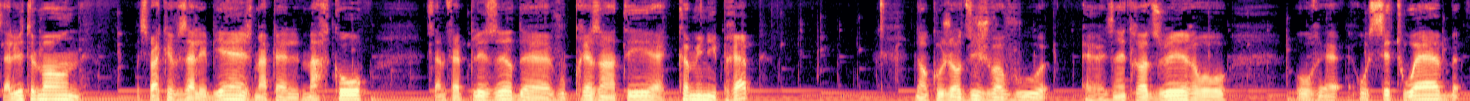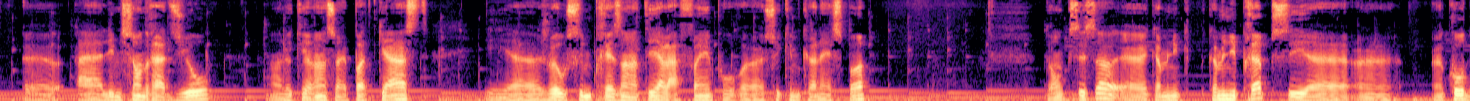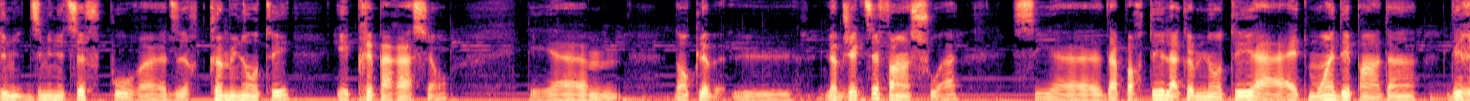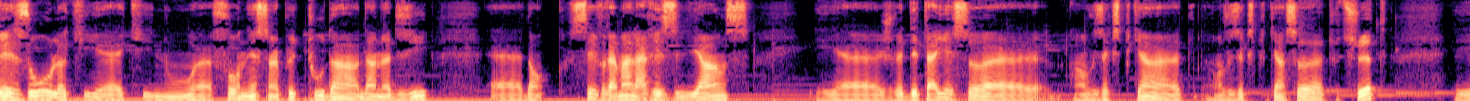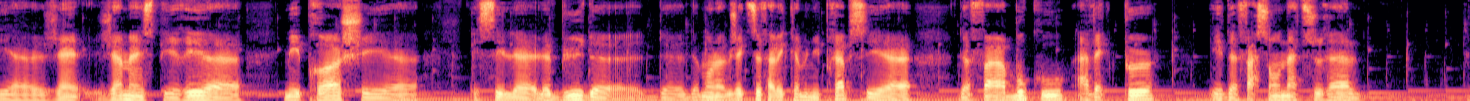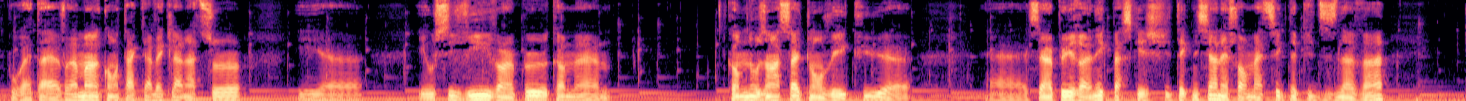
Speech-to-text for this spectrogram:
Salut tout le monde. J'espère que vous allez bien. Je m'appelle Marco. Ça me fait plaisir de vous présenter euh, CommuniPrep. Donc aujourd'hui, je vais vous euh, introduire au, euh, au, site web, à l'émission de radio, en l'occurrence un podcast. Et je vais aussi me présenter à la fin pour ceux qui ne me connaissent pas. Donc c'est ça, CommuniPrep, c'est un, un cours diminutif pour euh, dire communauté et préparation. Et euh, donc l'objectif en soi, c'est euh, d'apporter la communauté à être moins dépendant des réseaux là, qui, qui nous fournissent un peu de tout dans, dans notre vie. donc c'est vraiment la résilience et je vais détailler ça en vous expliquant en vous expliquant ça tout de suite. Et euh, j'aime inspirer euh, mes proches et, euh, c'est le, but de, mon objectif avec CommuniPrep, c'est de faire beaucoup avec peu et de façon naturelle pour être vraiment en contact avec la nature et, et aussi vivre un peu comme, comme nos ancêtres l'ont vécu. c'est un peu ironique parce que je suis technicien en informatique depuis 19 ans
